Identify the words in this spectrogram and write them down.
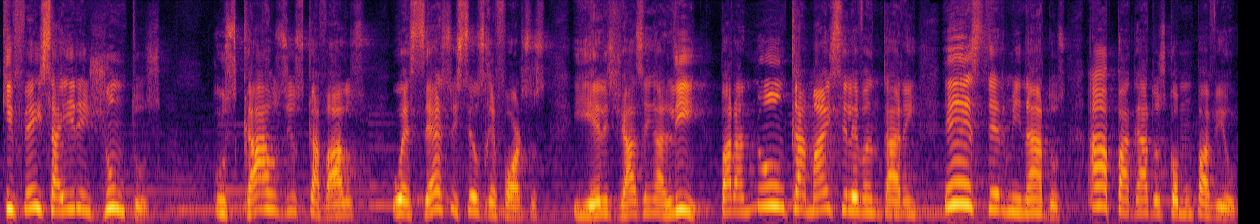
que fez saírem juntos os carros e os cavalos, o exército e seus reforços, e eles jazem ali para nunca mais se levantarem, exterminados, apagados como um pavio.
